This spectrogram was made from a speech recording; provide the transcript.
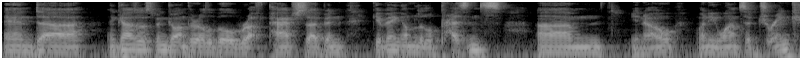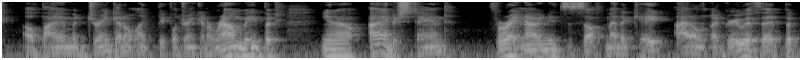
and, uh, and Gazo's been going through a little rough patch, so I've been giving him little presents um, you know, when he wants a drink, I'll buy him a drink. I don't like people drinking around me, but, you know, I understand. For right now, he needs to self medicate. I don't agree with it, but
